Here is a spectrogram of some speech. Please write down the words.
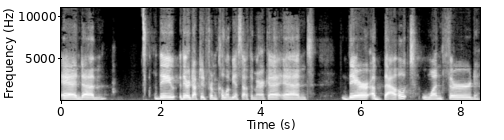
And um they they're adopted from colombia south america and they're about one third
